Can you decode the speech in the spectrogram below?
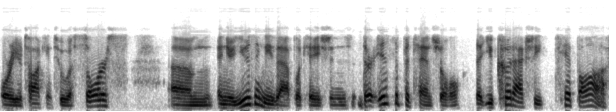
or you're talking to a source, um, and you're using these applications, there is the potential that you could actually tip off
